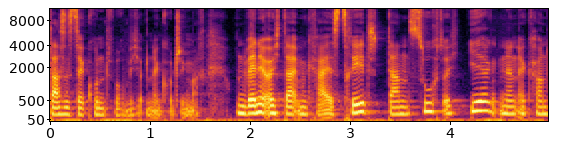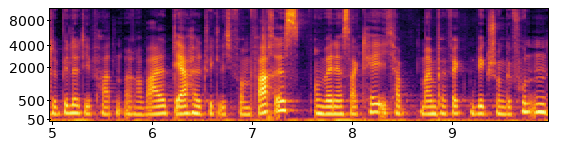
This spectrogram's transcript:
Das ist der Grund, warum ich Online-Coaching mache. Und wenn ihr euch da im Kreis dreht, dann sucht euch irgendeinen Accountability-Partner eurer Wahl, der halt wirklich vom Fach ist. Und wenn ihr sagt, hey, ich habe meinen perfekten Weg schon gefunden,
